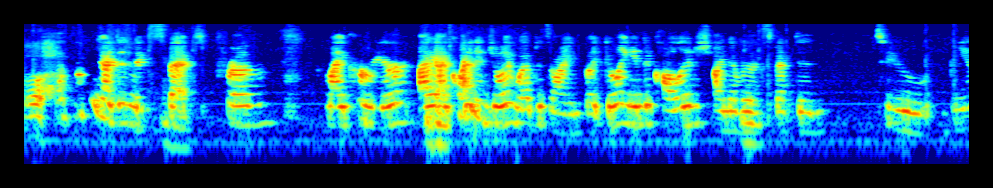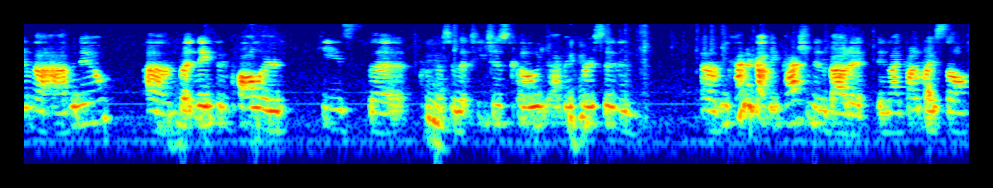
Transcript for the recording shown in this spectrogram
Ugh. That's something I didn't expect from my career. I, I quite enjoy web design, but going into college, I never Mhm. expected to be in that avenue. Um, but Nathan Pollard, he's the Mhm. professor that teaches code at Mhm. McPherson, and um, he kind of got me passionate about it, and I found myself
